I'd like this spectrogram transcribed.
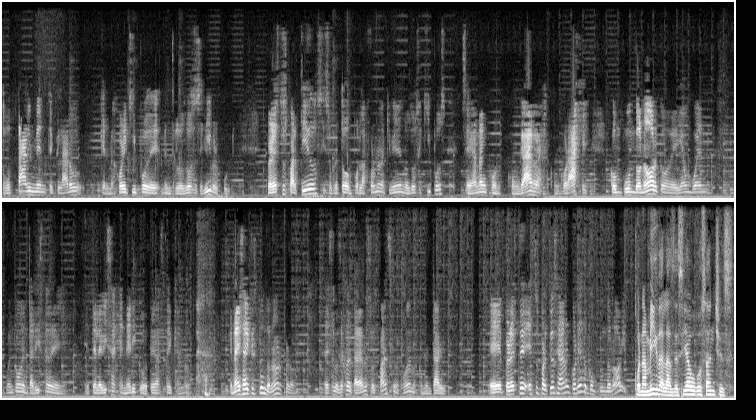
totalmente claro que el mejor equipo de, de entre los dos es el Liverpool. Pero estos partidos, y sobre todo por la forma en la que vienen los dos equipos, se ganan con, con garra, con coraje, con pundonor, como diría un buen, buen comentarista de, Televisa genérico de Azteca, ¿no? que nadie sabe qué es pundonor, pero ahí se los dejo de tarea a nuestros fans que nos pongan en los comentarios. Eh, pero este, estos partidos se ganan con eso, con pundonor. Con amígdalas, decía Hugo Sánchez.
